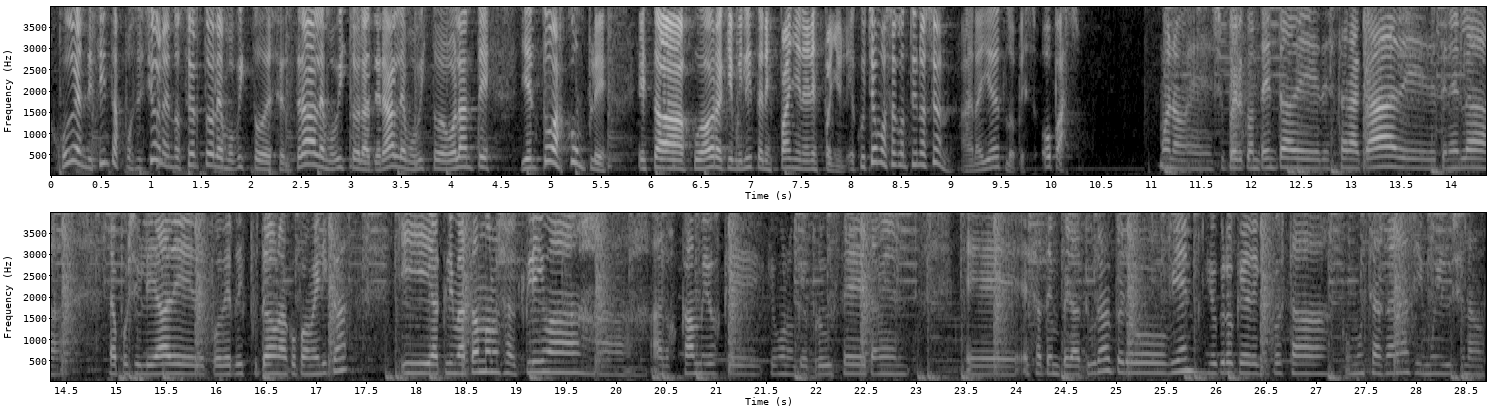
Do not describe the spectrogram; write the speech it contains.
juega en distintas posiciones, ¿no es cierto? La hemos visto de central, la hemos visto de lateral, la hemos visto de volante, y en todas cumple esta jugadora que milita en España en el español. Escuchamos a continuación a Naya de López Opaso. Bueno, eh, súper contenta de, estar acá, de tener la la posibilidad de, poder disputar una Copa América y aclimatándonos al clima, a, los cambios que, bueno, que produce también eh, esa temperatura, pero bien, yo creo que el equipo está con muchas ganas y muy ilusionado.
